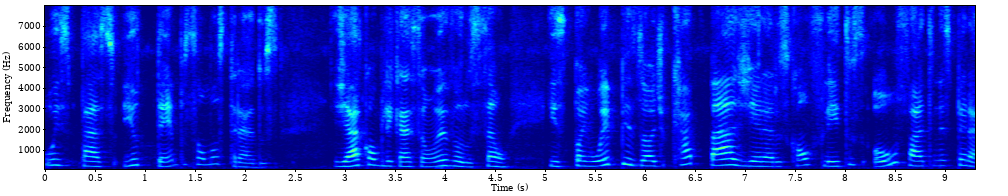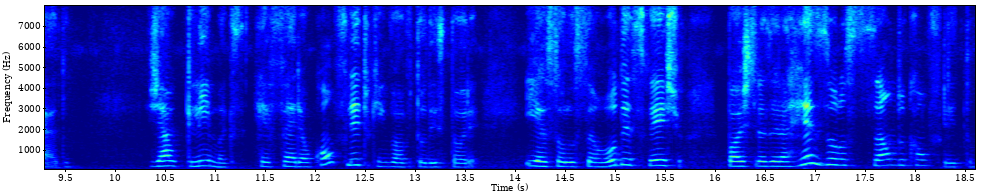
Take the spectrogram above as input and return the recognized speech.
o espaço e o tempo são mostrados. Já a complicação ou evolução expõe o episódio capaz de gerar os conflitos ou o fato inesperado. Já o clímax refere ao conflito que envolve toda a história, e a solução ou desfecho pode trazer a resolução do conflito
